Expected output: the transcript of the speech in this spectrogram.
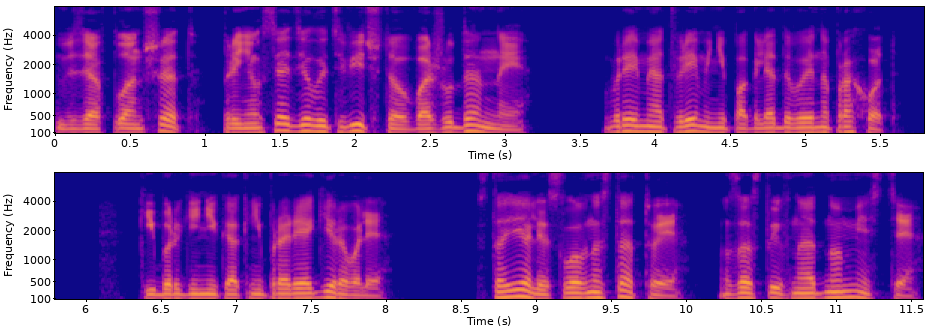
Взяв планшет, принялся делать вид, что ввожу данные, время от времени поглядывая на проход. Киборги никак не прореагировали. Стояли словно статуи, застыв на одном месте.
